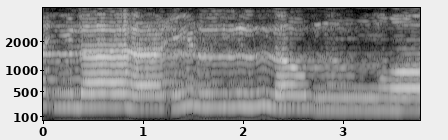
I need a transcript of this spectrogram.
إله إلا الله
